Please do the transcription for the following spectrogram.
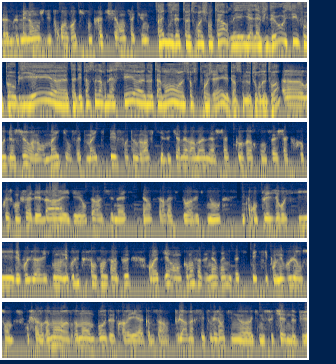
le mélange des trois voix qui sont très différentes chacune. C'est vrai que vous êtes euh, trois chanteurs, mais il y a la vidéo aussi. Il faut pas oublier. Euh, T'as des personnes à remercier, euh, notamment euh, sur ce projet, et les personnes autour de toi. Euh, oui, bien sûr. Alors Mike, en fait, Mike P, photographe, qui est le caméraman, et à chaque cover qu'on fait, chaque reprise qu'on fait, il est là, il est opérationnel, il vient faire la vidéo avec nous, il prend plaisir aussi, il évolue avec nous. On évolue tous ensemble. C'est un peu, on va dire, on commence à devenir vraiment une petite équipe. On évolue ensemble. Je trouve ça vraiment, vraiment beau de travailler comme ça. hein. Je voulais remercier tous les gens qui nous, qui nous soutiennent depuis,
